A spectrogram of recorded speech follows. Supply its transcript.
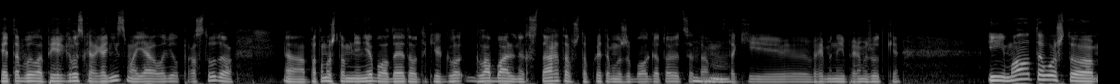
Это была перегрузка организма, я ловил простуду, а, потому что у меня не было до этого таких глобальных стартов, чтобы к этому нужно было готовиться, mm-hmm. там, такие временные промежутки. И мало того, что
